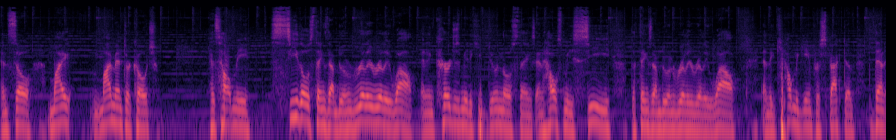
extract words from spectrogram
And so my my mentor coach has helped me see those things that I'm doing really, really well and encourages me to keep doing those things and helps me see the things that I'm doing really, really well and to help me gain perspective. But then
